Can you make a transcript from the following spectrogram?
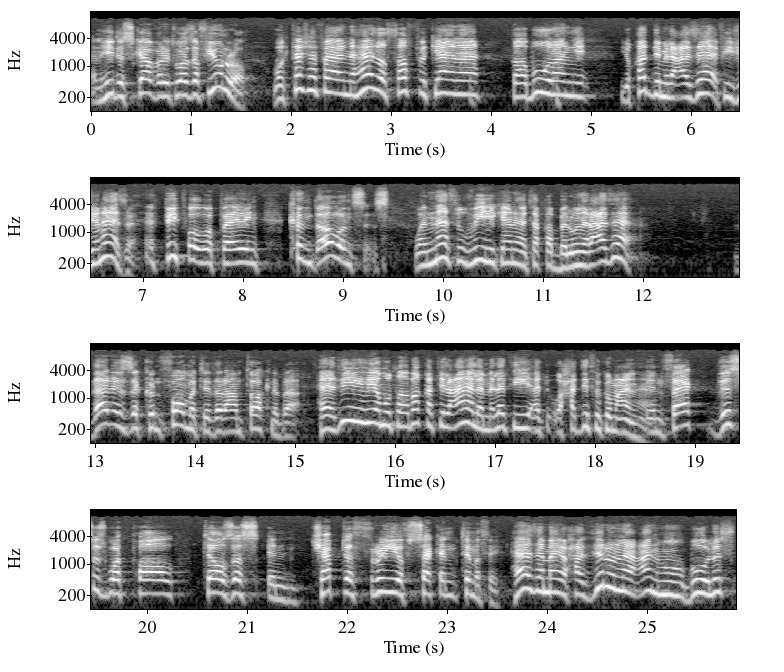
And he discovered it was a funeral. واكتشف أن هذا الصف كان طابورا يقدم العزاء في جنازة People were paying condolences. والناس فيه كانوا يتقبلون العزاء That is the conformity that I'm talking about. هذه هي مطابقة العالم التي أت- أحدثكم عنها In fact, this is what Paul tells us in chapter 3 of 2 Timothy. هذا ما يحذرنا عنه بولس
